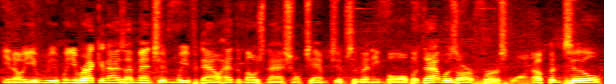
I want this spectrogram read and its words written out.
You know, you, when you recognize, I mentioned we've now had the most national championships of any bowl, but that was our first one. Up until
